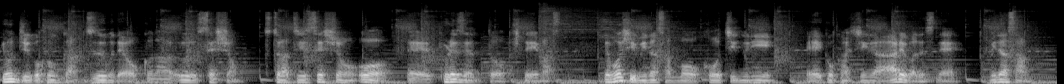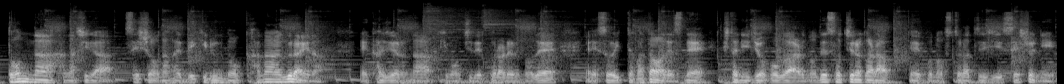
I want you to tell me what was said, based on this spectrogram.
ー、45分間 Zoom で行うセッション、ストラテジーセッションを、えー、プレゼントしています。でもし皆さんもコーチングに、えー、ご関心があればですね、皆さんどんな話がセッションの中でできるのかなぐらいなえカジュアルな気持ちで来られるので、えそういった方はですね、下に情報があるので、そちらから、えこのストラテジーセッションに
